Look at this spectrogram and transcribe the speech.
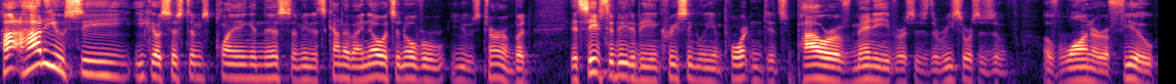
How, how do you see ecosystems playing in this? I mean, it's kind of, I know it's an overused term, but it seems to me to be increasingly important. It's the power of many versus the resources of, of one or a few.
